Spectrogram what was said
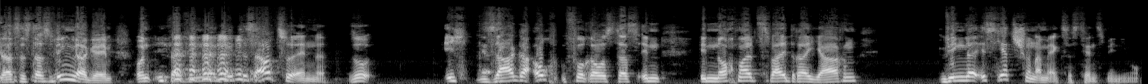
das ist das Wingler-Game. Und bei Wingler geht es auch zu Ende. So, ich sage auch voraus, dass in, in nochmal zwei, drei Jahren Wingler ist jetzt schon am Existenzminimum.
